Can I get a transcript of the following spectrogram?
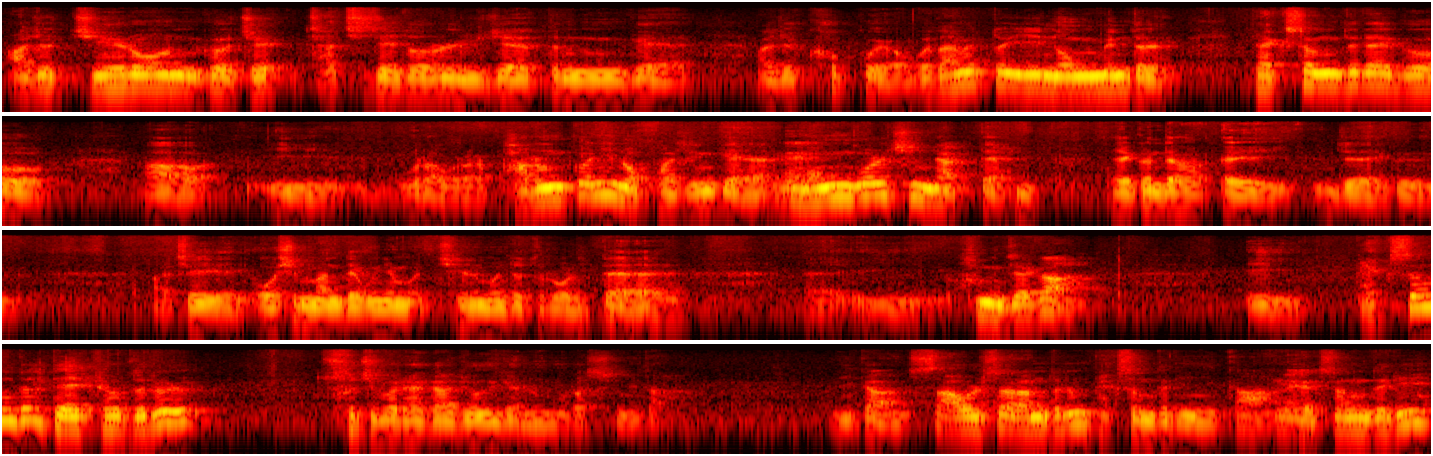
아주 지혜로운 그 제- 자치 제도를 유지했던 게 아주 컸고요. 그 다음에 또 이 농민들, 백성들의 그, 아, 이, 뭐라 그럴까, 발언권이 높아진 게 네. 몽골 침략 때. 예, 근데, 에, 이제 그, 아, 저희 50만 대군이 뭐 제일 먼저 들어올 때, 에, 이 황제가 이 백성들 대표들을 수집을 해가지고 의견을 물었습니다. 그러니까 싸울 사람들은 백성들이니까 네. 백성들이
